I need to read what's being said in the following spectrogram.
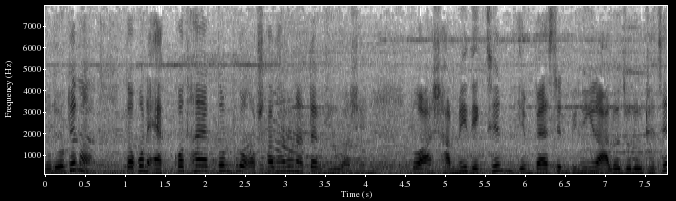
জ্বলে ওঠে না, তখন এক কথায় একদম পুরো অসাধারণ একটা ভিউ আসে। তো আর সামনেই দেখছেন এম্পায়ার স্টেট বিল্ডিংয়ের আলো জ্বলে উঠেছে।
